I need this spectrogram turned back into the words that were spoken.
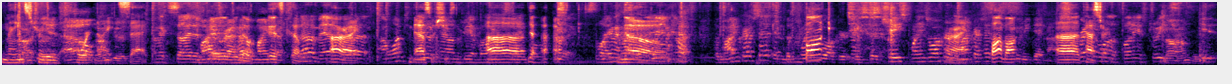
Mainstream Yeah, ow, I'm Fortnite good. set. I'm excited. Minecraft, I have a No, Minecraft it's coming. No, man. All I right. gotta- I want That's what she Town to be a modern Uh, staple. It's like- We're gonna No. Have- have the Minecraft set and the Bonk. Planeswalker, the, the Chase Planeswalker, Alright. the Minecraft set. Bonk, is bonk. gonna be dead nice. Uh, Frank pass had one of the funniest tweets. No, He-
